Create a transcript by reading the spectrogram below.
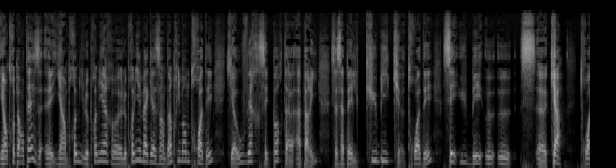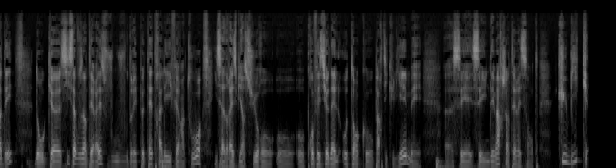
Et entre parenthèses, il y a un premier, le premier, le premier magasin d'imprimantes 3D qui a ouvert ses portes à, à Paris. Ça s'appelle Cubic 3D, C U B E E K 3D. Donc euh, si ça vous intéresse, vous voudrez peut-être aller y faire un tour. Il s'adresse bien sûr aux, professionnels autant qu'aux particuliers, mais euh, c'est une démarche intéressante. Cubic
